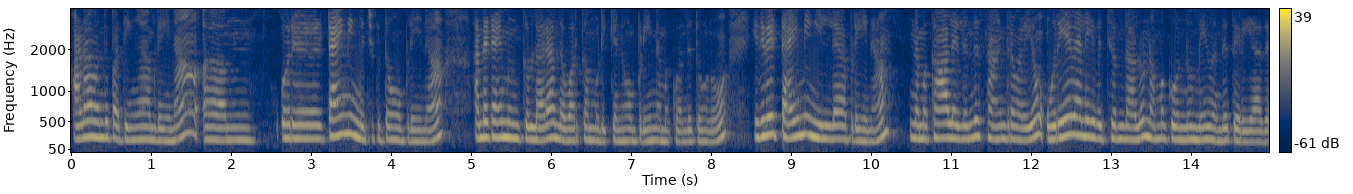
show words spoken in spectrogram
ஆனால் வந்து பார்த்திங்க அப்படின்னா ஒரு டைமிங் வச்சுக்கிட்டோம் அப்படின்னா அந்த டைமிங்க்குள்ளார அந்த ஒர்க்கை முடிக்கணும் அப்படின்னு நமக்கு வந்து தோணும். இதுவே டைமிங் இல்லை அப்படின்னா நம்ம காலையிலேருந்து சாயந்தரம் வரையும் ஒரே வேலையை வச்சுருந்தாலும் நமக்கு ஒன்றுமே வந்து தெரியாது.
